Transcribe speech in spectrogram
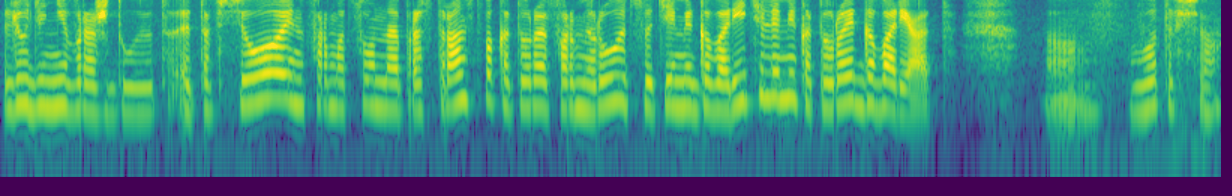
люди не враждуют. Это все информационное пространство, которое формируется теми говорителями, которые говорят. Э, вот и все.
